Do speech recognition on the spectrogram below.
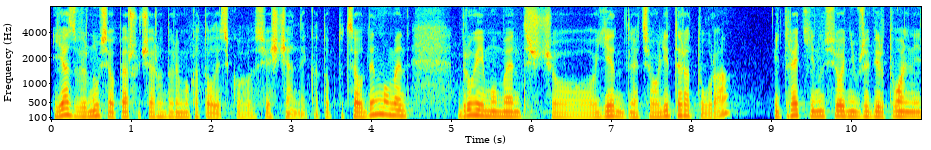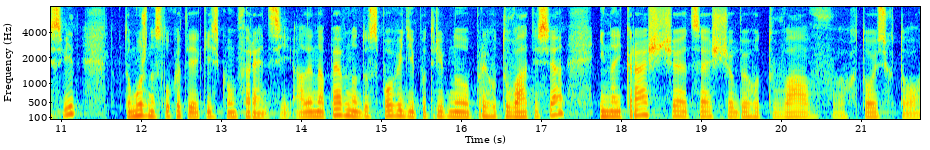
і я звернувся в першу чергу до римокатолицького священника. Тобто це один момент. Другий момент, що є для цього література. І третій, ну сьогодні вже віртуальний світ, тобто можна слухати якісь конференції, але напевно до сповіді потрібно приготуватися, і найкраще це, щоб готував хтось, хто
